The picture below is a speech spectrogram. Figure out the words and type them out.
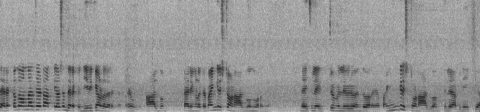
തിരക്കെന്ന് പറഞ്ഞാൽ ചേട്ടാ അത്യാവശ്യം തിരക്ക്. ജീവിക്കാനുള്ള തിരക്ക്. അത്രേ ഉള്ളൂ. ആൽബം കാര്യങ്ങളൊക്കെ ഭയങ്കര ഇഷ്ടമാണ് ആൽബം എന്ന് പറഞ്ഞാൽ. ലൈഫിലെ ഏറ്റവും വലിയൊരു എന്താ പറയുക ഭയങ്കര ഇഷ്ടമാണ് ആൽബത്തിൽ അഭിനയിക്കുക.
